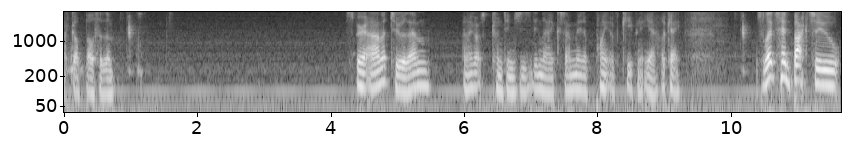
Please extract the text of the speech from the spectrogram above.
I've got both of them. Spirit armor, two of them. And I got contingencies, didn't I? Because I made a point of keeping it. Yeah, okay. So let's head back to.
